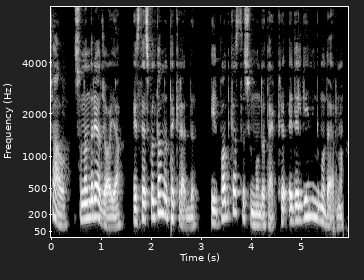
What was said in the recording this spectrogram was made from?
Ciao, sono Andrea Gioia e stai ascoltando TechRed, il podcast sul mondo tech e del gaming moderno.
